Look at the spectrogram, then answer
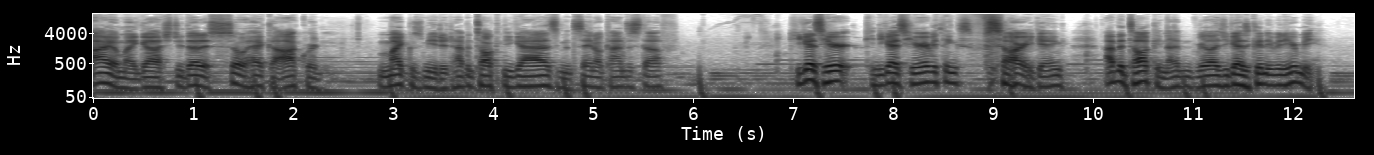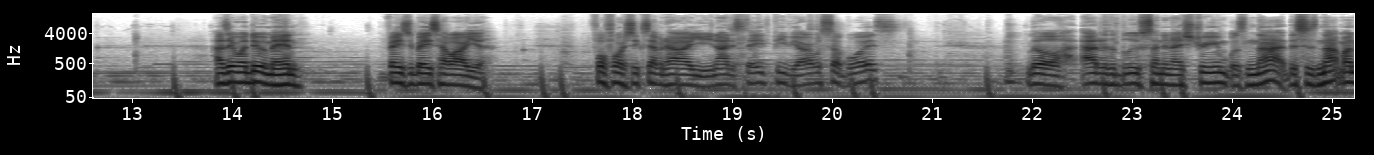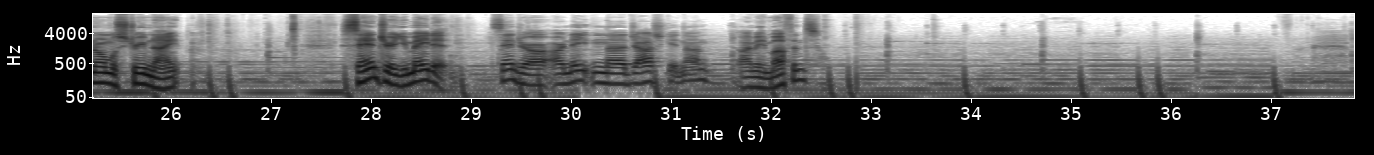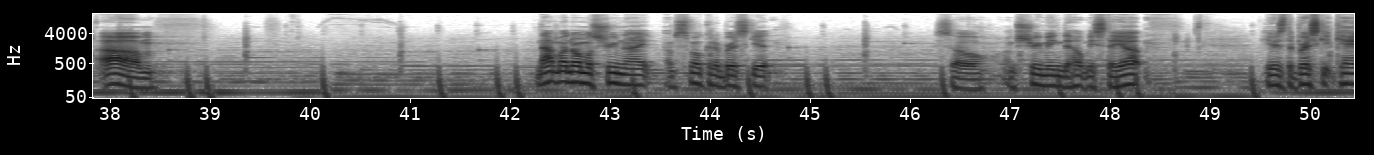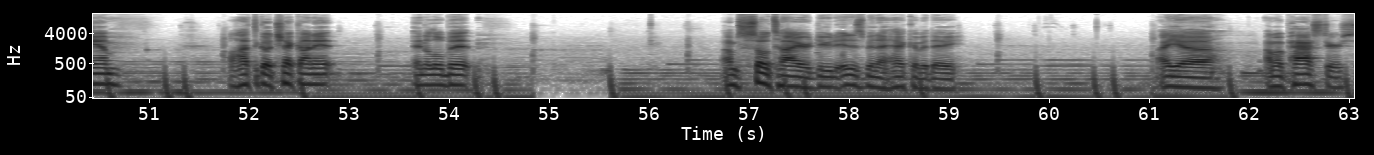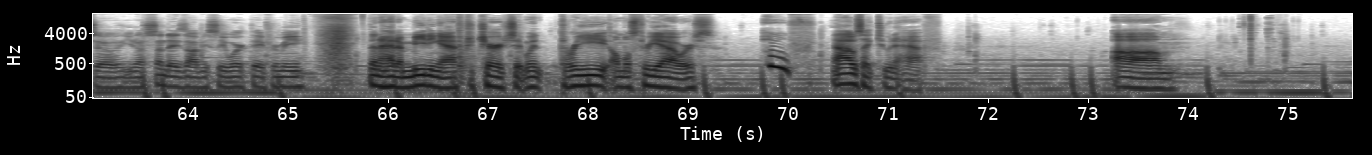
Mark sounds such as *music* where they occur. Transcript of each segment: I, oh my gosh, dude, that is so hecka awkward. Mic was muted. I've been talking to you guys. I've been saying all kinds of stuff. Can you guys hear? Can you guys hear everything? *laughs* Sorry, gang. I've been talking. I didn't realize you guys couldn't even hear me. How's everyone doing, man? Phaser Base, how are you? 4467, how are you? United States, PVR, what's up, boys? Little out of the blue Sunday night stream was not, this is not my normal stream night. Sandra, you made it. Sandra, are, are Nate and uh, Josh getting on? I mean, muffins? Um, not my normal stream night. I'm smoking a brisket. So I'm streaming to help me stay up. Here's the brisket cam. I'll have to go check on it in a little bit. I'm so tired, dude. It has been a heck of a day. I uh I'm a pastor, so you know Sunday's obviously a work day for me. Then I had a meeting after church that went three almost three hours. Oof. I was like two and a half. Um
